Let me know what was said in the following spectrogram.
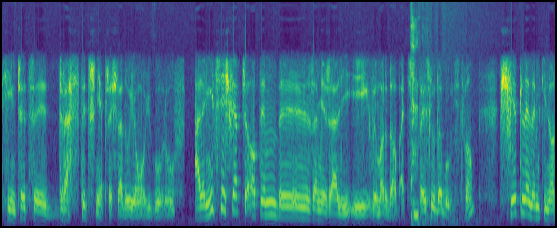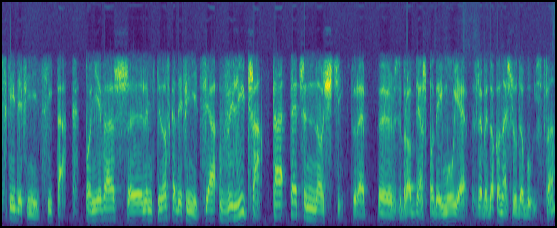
Chińczycy drastycznie prześladują Ujgurów ale nic nie świadczy o tym, by zamierzali ich wymordować. Tak. To jest ludobójstwo. W świetle lemkinowskiej definicji tak, ponieważ e, lemkinowska definicja wylicza ta, te czynności, które e, zbrodniarz podejmuje, żeby dokonać ludobójstwa,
